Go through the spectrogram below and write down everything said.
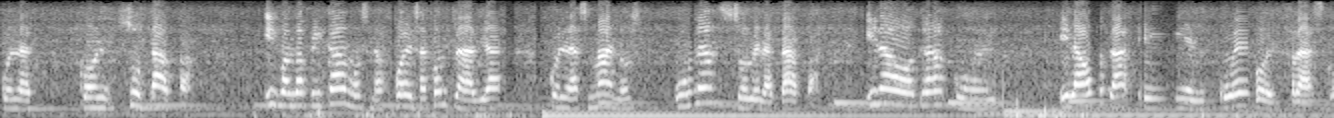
con, la, con su tapa y cuando aplicamos la fuerza contraria con las manos, una sobre la tapa y la otra con y la otra en el cuerpo del frasco.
